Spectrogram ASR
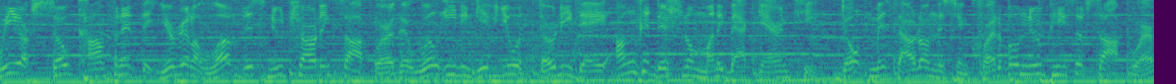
We are so confident that you're going to love this new charting software that will even give you a 30 day unconditional money back guarantee. Don't miss out on this incredible new piece of software.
